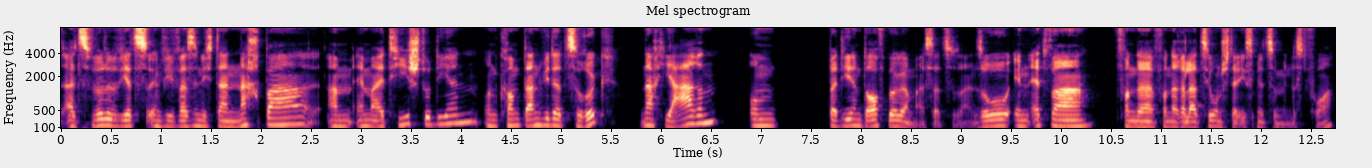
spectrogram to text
als würde jetzt irgendwie, weiß ich nicht, dein Nachbar am MIT studieren und kommt dann wieder zurück nach Jahren, um bei dir im Dorf Bürgermeister zu sein. So in etwa von der von der Relation stelle ich es mir zumindest vor.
